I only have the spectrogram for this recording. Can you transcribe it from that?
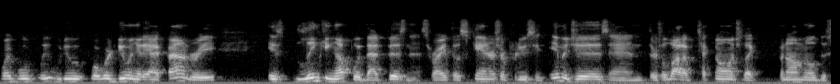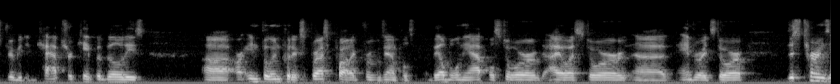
what we do, what we're doing at AI Foundry, is linking up with that business, right? Those scanners are producing images, and there's a lot of technology like phenomenal distributed capture capabilities. Uh, our Info Input Express product, for example, is available in the Apple Store, the iOS Store, uh, Android Store. This turns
